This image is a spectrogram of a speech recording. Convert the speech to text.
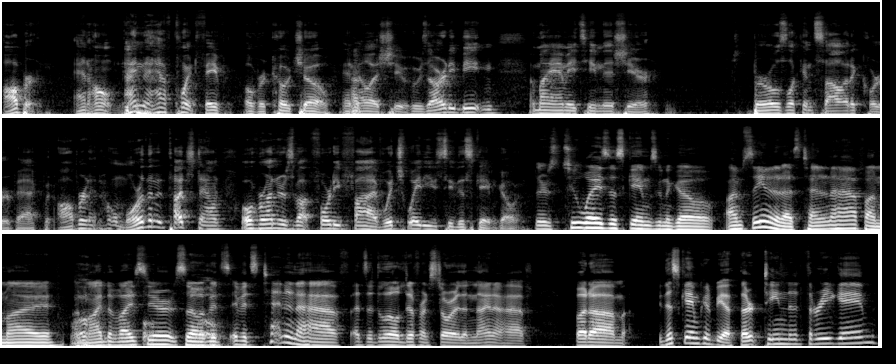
Auburn at home, nine and a half point favorite over Coach O and LSU, who's already beaten a Miami team this year. Burrow's looking solid at quarterback, but Auburn at home, more than a touchdown. Over under is about 45. Which way do you see this game going? There's two ways this game's gonna go. I'm seeing it as ten and a half on my on Whoa. my device here. So Whoa. if it's if it's ten and a half, that's a little different story than nine and a half. But um, this game could be a 13 to three game,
